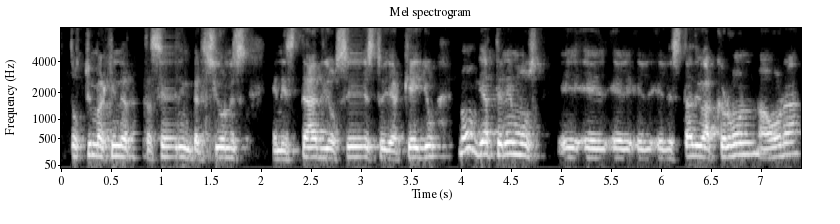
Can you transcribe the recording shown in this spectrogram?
Entonces tú imagínate hacer inversiones en estadios, esto y aquello. No, ya tenemos eh, el, estadio Acron ahora,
